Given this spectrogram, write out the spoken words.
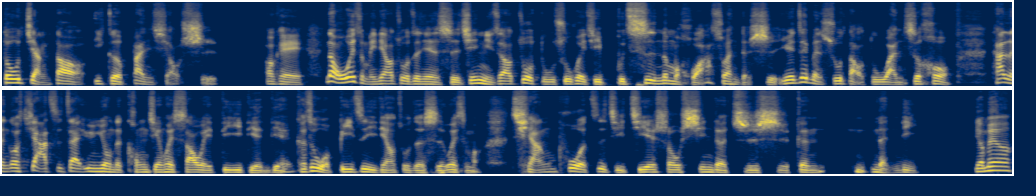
都讲到一个半小时。OK，那我为什么一定要做这件事？其实你知道，做读书会其实不是那么划算的事，因为这本书导读完之后，它能够下次再运用的空间会稍微低一点点。可是我逼自己一定要做这事，为什么？强迫自己接收新的知识跟能力，有没有？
